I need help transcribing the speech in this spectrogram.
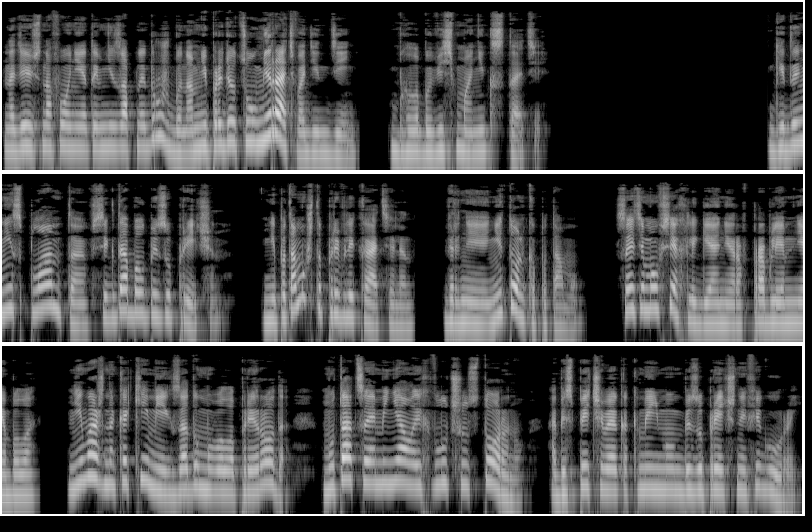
Надеюсь, на фоне этой внезапной дружбы нам не придется умирать в один день. Было бы весьма не кстати». Гиденис Планта всегда был безупречен. Не потому что привлекателен, вернее, не только потому. С этим у всех легионеров проблем не было. Неважно, какими их задумывала природа, мутация меняла их в лучшую сторону, обеспечивая как минимум безупречной фигурой.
